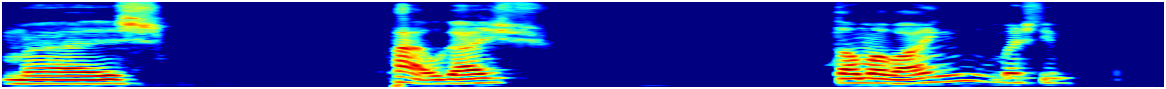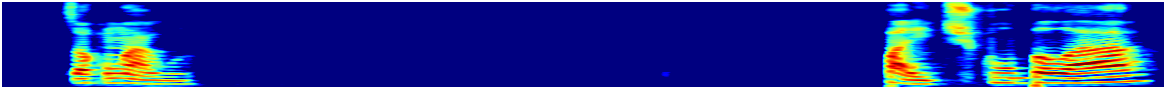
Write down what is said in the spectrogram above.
mas pá, o gajo toma banho, mas tipo só com água. E desculpa lá,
